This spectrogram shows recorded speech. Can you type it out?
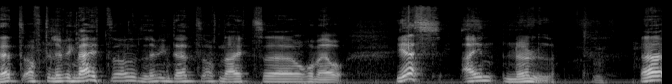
Dead of the Living Light og Living Dead of Night uh, Romero. Yes, 1-0. Uh,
